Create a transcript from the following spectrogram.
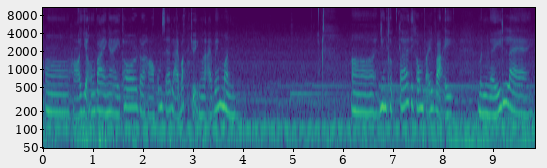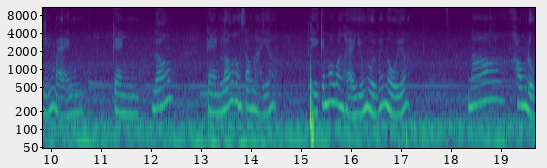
Uh, họ giận vài ngày thôi rồi họ cũng sẽ lại bắt chuyện lại với mình à, nhưng thực tế thì không phải vậy. Mình nghĩ là những bạn càng lớn càng lớn hơn sau này á thì cái mối quan hệ giữa người với người á nó không được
